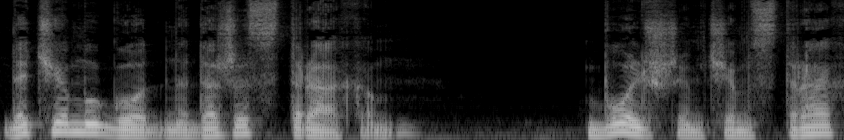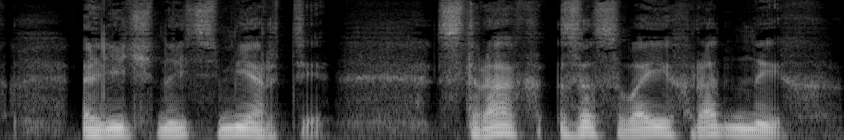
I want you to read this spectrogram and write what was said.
Да чем угодно, даже страхом. Большим, чем страх личной смерти. Страх за своих родных,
